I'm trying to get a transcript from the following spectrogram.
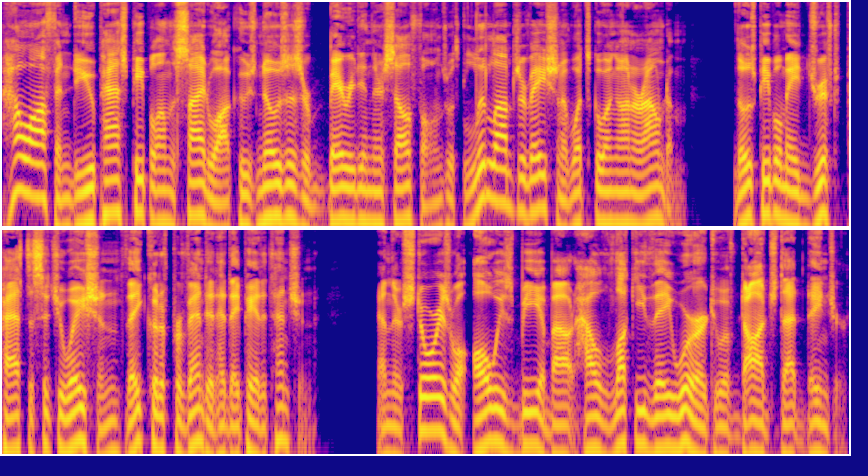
How often do you pass people on the sidewalk whose noses are buried in their cell phones with little observation of what's going on around them? Those people may drift past a situation they could have prevented had they paid attention. And their stories will always be about how lucky they were to have dodged that danger.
